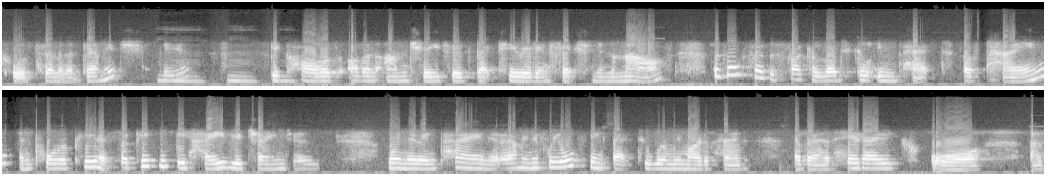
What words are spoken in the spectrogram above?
cause permanent damage there mm, mm, because mm. of an untreated bacterial infection in the mouth. There's also the psychological impact of pain and poor appearance. So people's behaviour changes when they're in pain. I mean, if we all think back to when we might have had a bad headache or a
